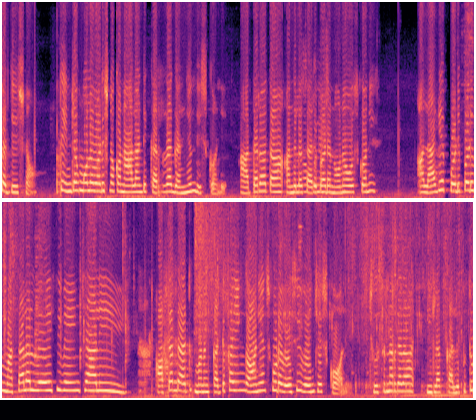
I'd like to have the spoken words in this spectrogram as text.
కట్ చేసిన. అయితే ఇంట్లోకి మూల పడేసిన ఒక నాలాంటి కర్ర గంజుని తీసుకోండి. ఆ తర్వాత అందులో సరిపడా నూనె పోసుకొని అలాగే పొడి పొడి మసాలాలు వేసి వేయించాలి. ఆఫ్టర్ దట్ మనం కట్ ఫ్రైయింగ్ ఆనియన్స్ కూడా వేసి వేయించేసుకోవాలి. చూస్తున్నారు కదా ఇలా కలుపుతూ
